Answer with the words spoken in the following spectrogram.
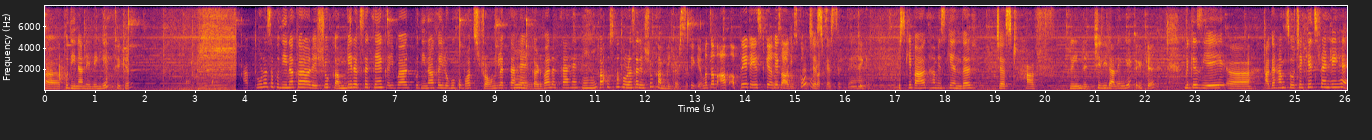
आ, पुदीना ले लेंगे ठीक है आप थोड़ा सा पुदीना का रेशियो कम भी रख सकते हैं। कई बार पुदीना कई लोगों को बहुत स्ट्रॉन्ग लगता है कड़वा लगता है तो आप उसका थोड़ा सा रेशियो कम भी कर सकते हैं ठीक है मतलब आप अपने टेस्ट के अनुसार उसको एडजस्ट कर सकते हैं। ठीक है। उसके बाद हम इसके अंदर just half green red chilli डालेंगे। ठीक है। बिकॉज़ ये अ, अगर हम सोचें किड्स फ्रेंडली है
